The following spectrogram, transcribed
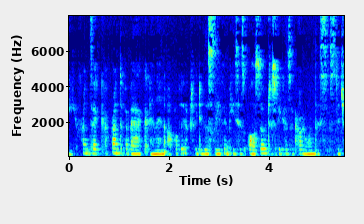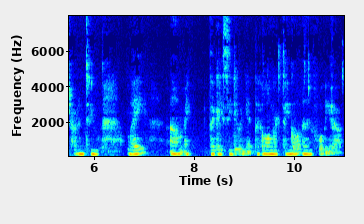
a front zip, a front, a back, and then I'll probably actually do the sleeve in pieces also, just because I want this stitch pattern to lay. Um, I like I see doing it like a long rectangle and then folding it out.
